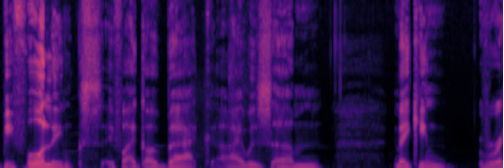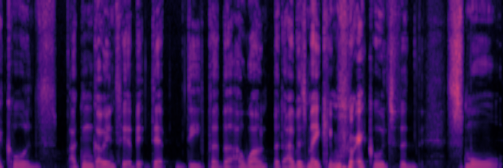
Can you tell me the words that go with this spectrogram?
before Lynx, if I go back, I was um, making records. I can go into it a bit dep deeper, but I won't. But I was making records for small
